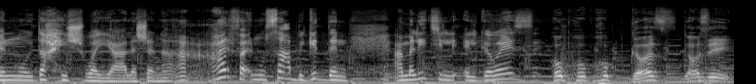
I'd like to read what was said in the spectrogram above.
إنه يضحي شوية علشانها عارفة إنه صعب جدا عملية الجواز. هوب هوب هوب. جواز جواز إيه؟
